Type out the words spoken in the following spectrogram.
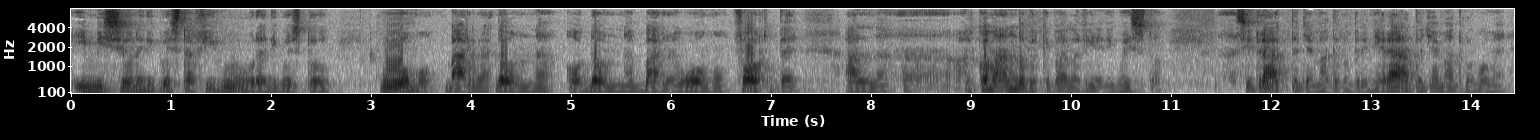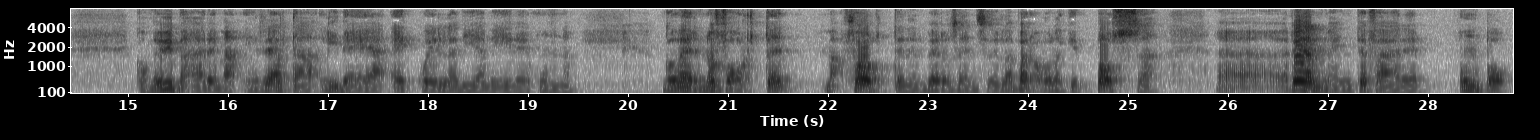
immissione di questa figura, di questo uomo barra donna o donna barra uomo forte al, uh, al comando, perché poi alla fine di questo uh, si tratta, chiamatelo premierato, chiamatelo come, come vi pare, ma in realtà l'idea è quella di avere un governo forte, ma forte nel vero senso della parola, che possa uh, realmente fare un po'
